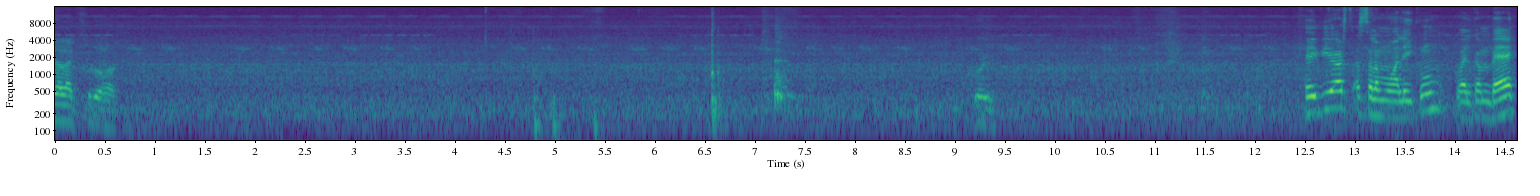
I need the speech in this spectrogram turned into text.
জ্বালা শুরু হে ভিউয়ার্স আসসালামু আলাইকুম ওয়েলকাম ব্যাক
